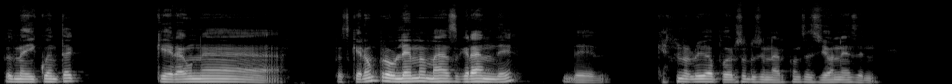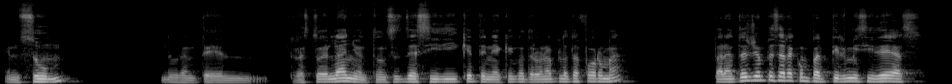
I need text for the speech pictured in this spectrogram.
pues me di cuenta que era una, pues que era un problema más grande de que no lo iba a poder solucionar con sesiones en, en Zoom durante el resto del año. Entonces decidí que tenía que encontrar una plataforma para entonces yo empezar a compartir mis ideas.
